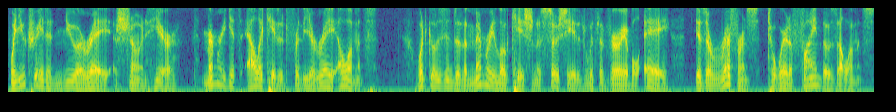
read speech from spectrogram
When you create a new array, as shown here, memory gets allocated for the array elements. What goes into the memory location associated with the variable a is a reference to where to find those elements.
